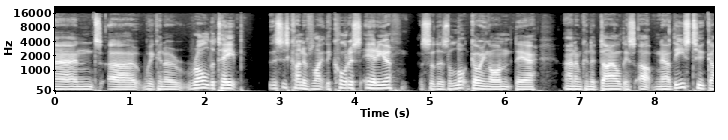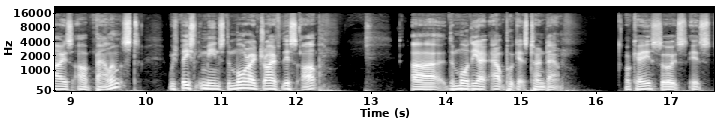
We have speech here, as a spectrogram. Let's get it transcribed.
and uh, we're going to roll the tape. This is kind of like the chorus area, so there's a lot going on there, and I'm going to dial this up. Now these two guys are balanced, which basically means the more I drive this up, uh, the more the output gets turned down. Okay, so it's it's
